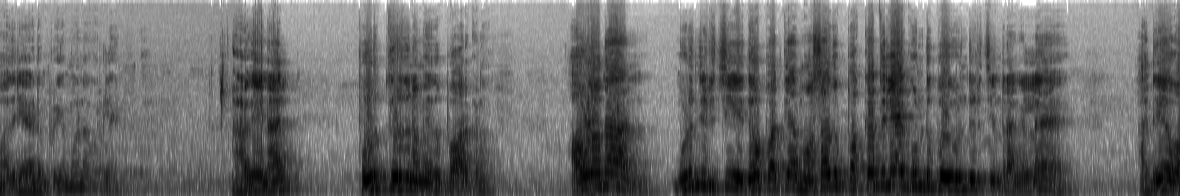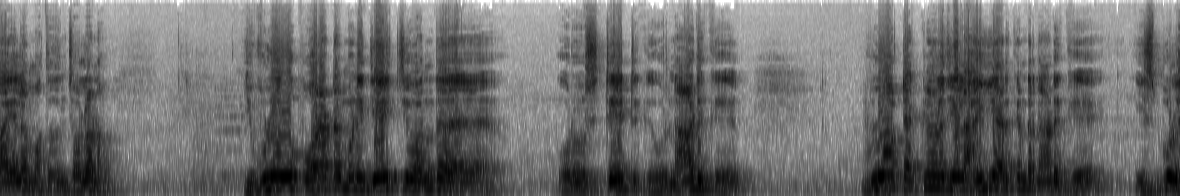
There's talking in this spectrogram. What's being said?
மாதிரி ஆகிடும் பிரியமானவர்களே. ஆகையினால் பொறுத்திருந்து நம்ம இது பார்க்கணும். அவ்வளோதான் முடிஞ்சிடுச்சு. இதோ பார்த்தியா மொசாது பக்கத்திலே குண்டு போய் விழுந்துடுச்சுன்றாங்கல்ல. அதே வாயில் மற்றதுன்னு சொல்லணும். இவ்வளோ போராட்டம் பண்ணி ஜெயிச்சு வந்த ஒரு ஸ்டேட்டுக்கு ஒரு நாடுக்கு இவ்வளோ டெக்னாலஜியில் ஹையாக இருக்கின்ற நாடுக்கு இஸ்புல்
